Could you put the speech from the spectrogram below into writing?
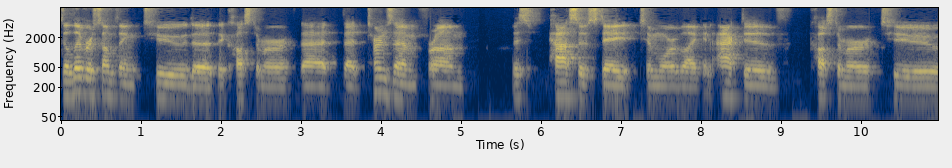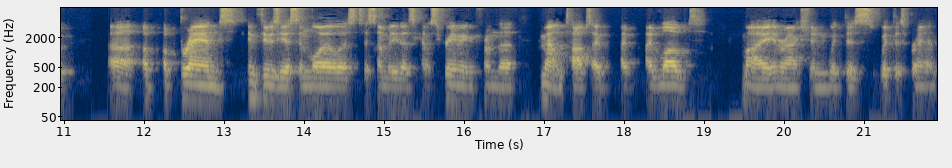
deliver something to the, the customer that that turns them from this passive state to more of like an active customer to uh, a, a, brand enthusiast and loyalist to somebody that's kind of screaming from the mountaintops. I, I, I loved my interaction with this with this brand,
